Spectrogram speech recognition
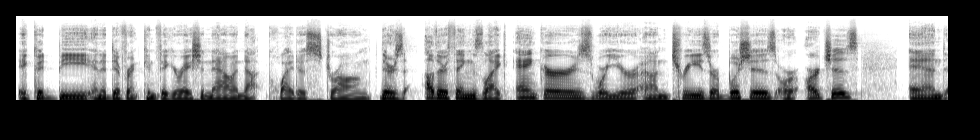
it could be in a different configuration now and not quite as strong. There's other things like anchors where you're on trees or bushes or arches and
